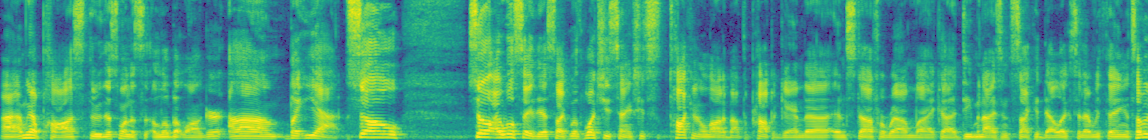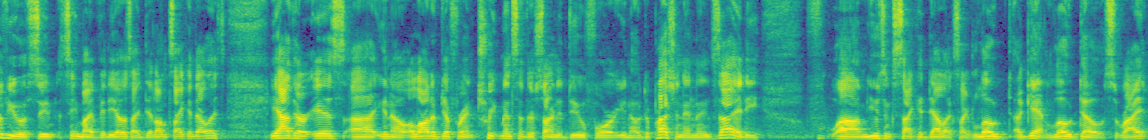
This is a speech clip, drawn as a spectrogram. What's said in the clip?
I'm gonna pause through this one, it's a little bit longer. Um, but yeah, so, so I will say this, like with what she's saying, she's talking a lot about the propaganda and stuff around like uh, demonizing psychedelics and everything. And some of you have seen, seen my videos I did on psychedelics. Yeah, there is, uh, you know, a lot of different treatments that they're starting to do for, you know, depression and anxiety. Um, using psychedelics like low again low dose right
